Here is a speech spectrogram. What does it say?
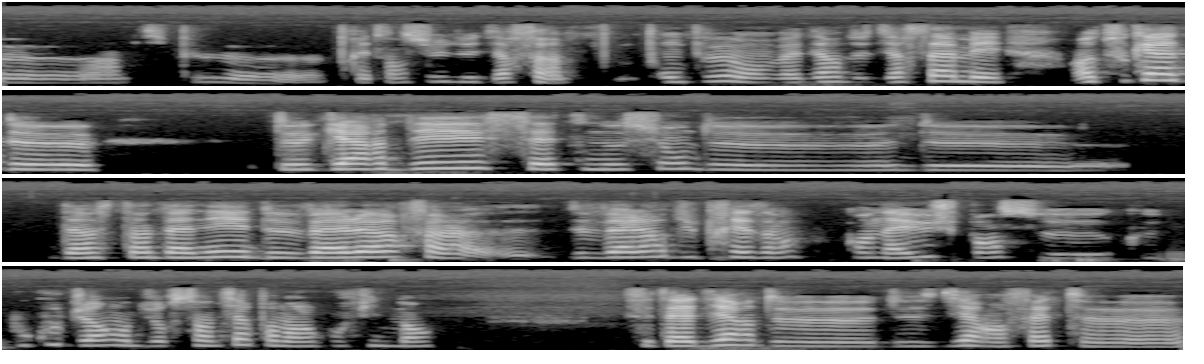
euh, un petit peu euh, prétentieux de dire, enfin pompeux, on va dire de dire ça, mais en tout cas de de garder cette notion de de d'instantané, de valeur, enfin de valeur du présent qu'on a eu, je pense euh, que beaucoup de gens ont dû ressentir pendant le confinement. C'est-à-dire de, de se dire en fait euh,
